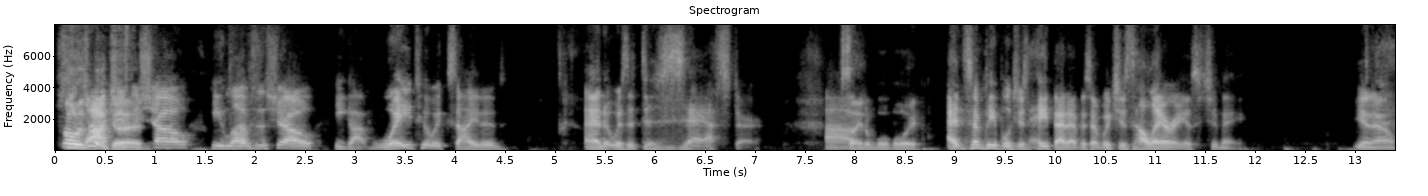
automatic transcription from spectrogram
He Oh, it was really watches the show. He loves the show. He got way too excited, and it was a disaster. Um, Excitable boy. and some people just hate that episode, which is hilarious to me. You know,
